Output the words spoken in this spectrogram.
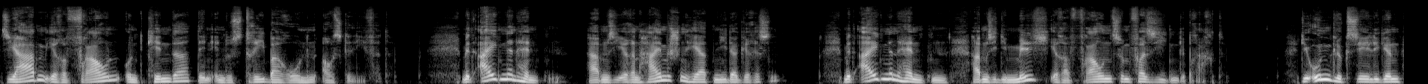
Sie haben ihre Frauen und Kinder den Industriebaronen ausgeliefert. Mit eigenen Händen haben sie ihren heimischen Herd niedergerissen. Mit eigenen Händen haben sie die Milch ihrer Frauen zum Versiegen gebracht. Die Unglückseligen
